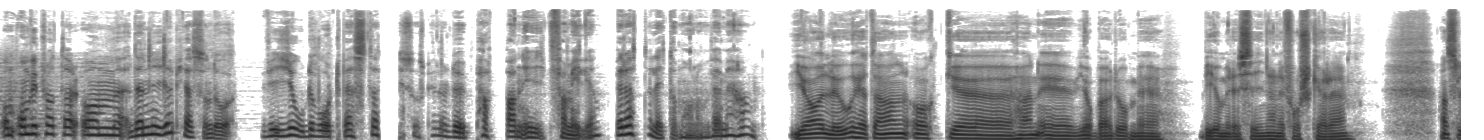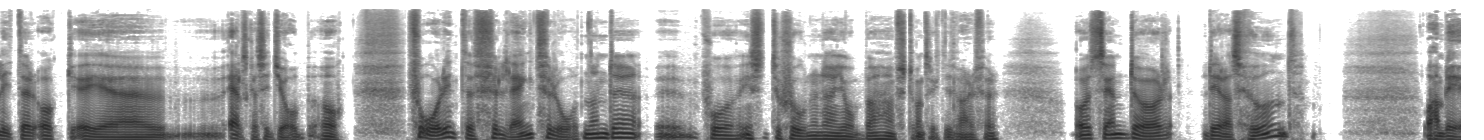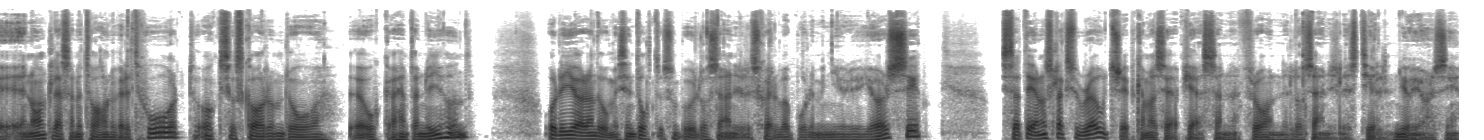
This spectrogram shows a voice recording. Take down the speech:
Om, om vi pratar om den nya pjäsen då, Vi gjorde vårt bästa, så spelar du pappan i familjen. Berätta lite om honom, vem är han? Ja, Lou heter han och eh, han är, jobbar då med biomedicin, han är forskare. Han sliter och är, älskar sitt jobb och får inte förlängt förordnande eh, på institutionen där han jobbar. Han förstår inte riktigt varför. Och sen dör deras hund och han blir enormt ledsen och tar honom väldigt hårt och så ska de då eh, åka och hämta en ny hund. Och det gör han då med sin dotter som bor i Los Angeles, själva bor i New Jersey. Så att det är någon slags roadtrip kan man säga, pjäsen från Los Angeles till New Jersey.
